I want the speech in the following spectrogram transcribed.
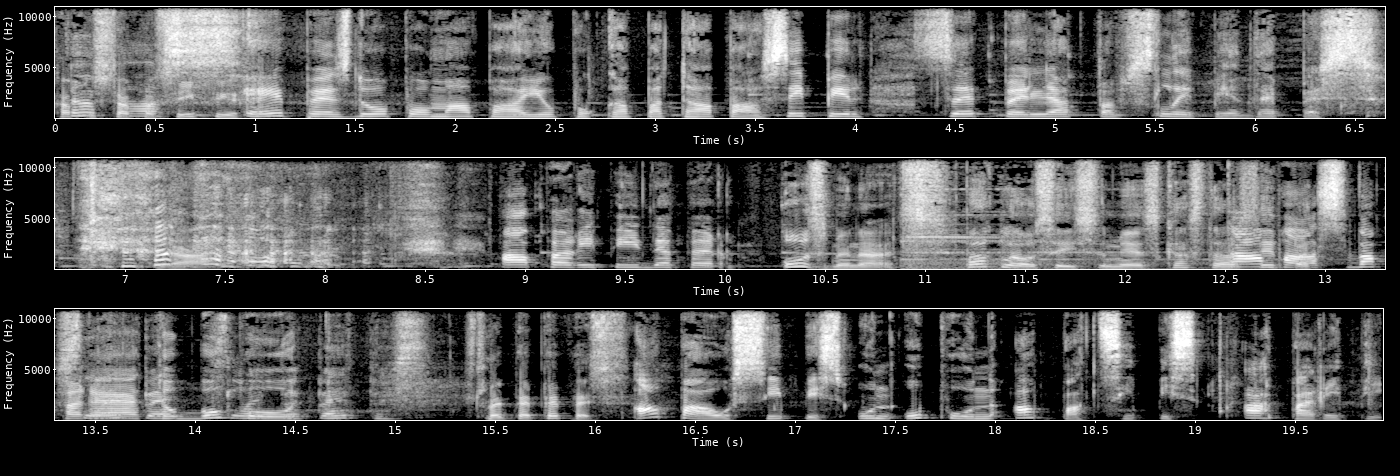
kapas tapas ipir. Epes dopo mapā jupu, ka pat tāpā sipir, cepeļa pa sliepie Aparipīde per Uzminēts! Paklausīsimies, kas tās ir par tāpās vaparētu bubūt. Slepē pepes. Apausipis un upun apacipis aparipī.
